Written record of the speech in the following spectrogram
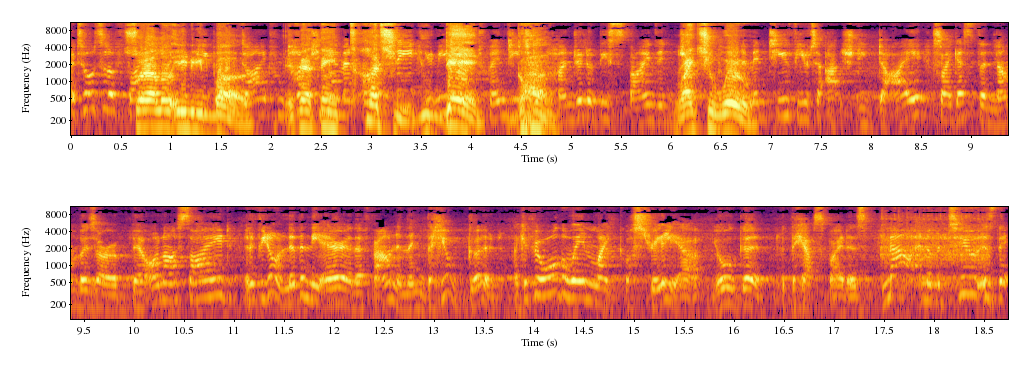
A total of So that little itty-bitty people bug, died from if that touching thing and touch you, you need dead, 20 gone. to 100 of these spines injected Right you will. into you for you to actually die. So I guess the numbers are a bit on our side. And if you don't live in the area they're found in, then then you're good. Like if you're all the way in like Australia, you're good. But they have spiders. Now, number two is the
